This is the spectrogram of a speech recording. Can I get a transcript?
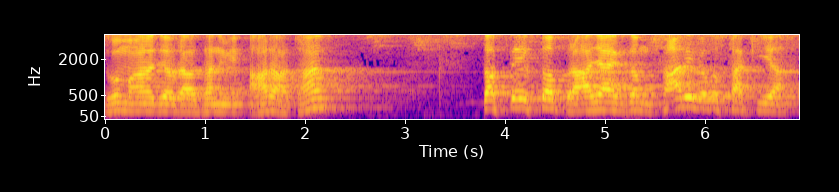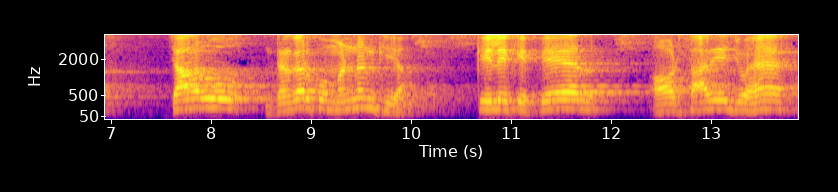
ध्रुव महाराज जब राजधानी में आ रहा था, तब तो एक तब राजा एकदम सारे व्यवस्था किया, चारों नगर को मंडन किया, केले के पैर और सारे जो है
